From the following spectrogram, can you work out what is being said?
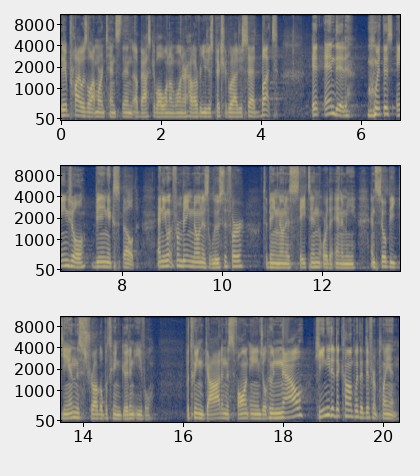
it probably was a lot more intense than a basketball one on one or however you just pictured what I just said. But it ended with this angel being expelled. And he went from being known as Lucifer to being known as Satan or the enemy. And so began the struggle between good and evil, between God and this fallen angel who now he needed to come up with a different plan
